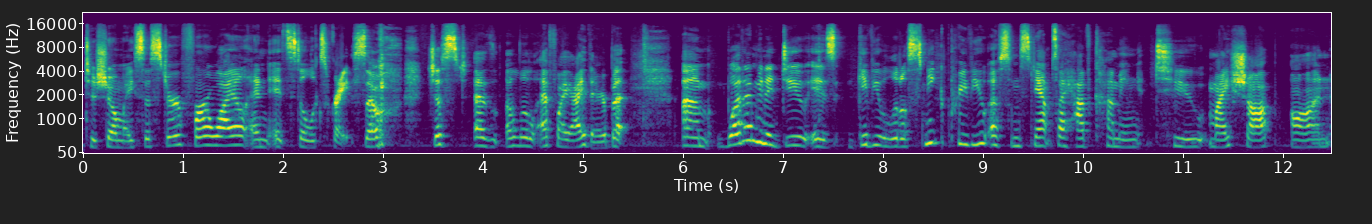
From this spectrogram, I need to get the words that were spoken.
to show my sister for a while and it still looks great. So just as a little FYI there. But um, what I'm going to do is give you a little sneak preview of some stamps I have coming to my shop on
